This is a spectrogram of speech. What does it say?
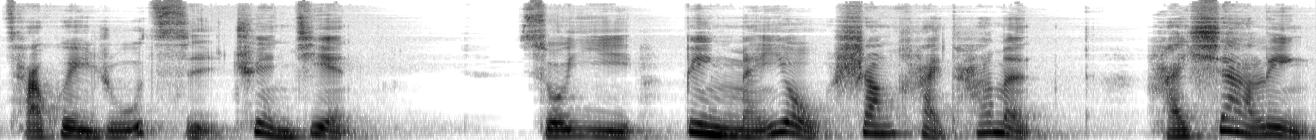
才会如此劝谏，所以并没有伤害他们，还下令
